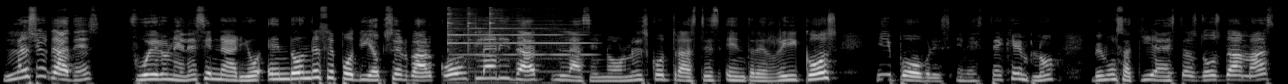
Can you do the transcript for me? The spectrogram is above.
Las ciudades fueron el escenario en donde se podía observar con claridad las enormes contrastes entre ricos y pobres. En este ejemplo, vemos aquí a estas dos damas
